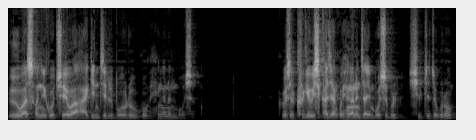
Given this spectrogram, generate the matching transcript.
의와 선이고 죄와 악인지를 모르고 행하는 모습. 그것을 크게 의식하지 않고 행하는 자의 모습을 실제적으로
